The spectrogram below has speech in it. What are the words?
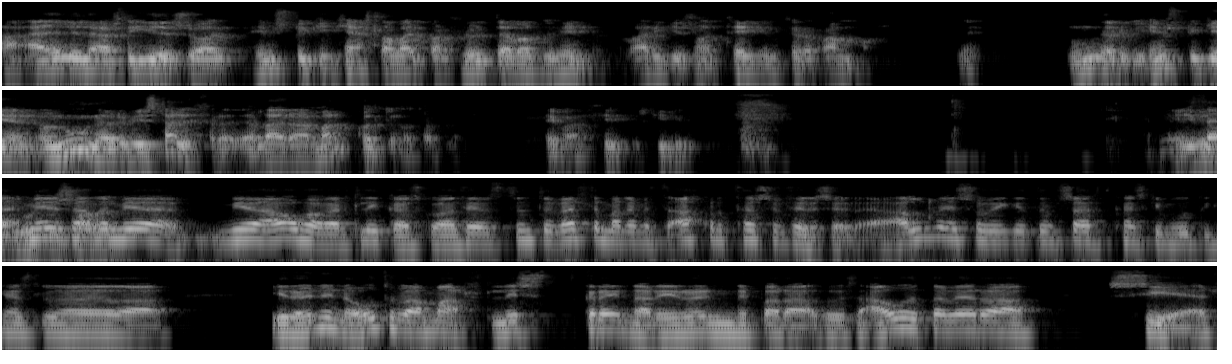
það eðlilegast í þessu að heimsbyggi kennsla væri bara hluti af öllu hinn, það væri ekki svona tekinn fyrir ramma. Nei, núna erum við heimsbyggi og núna erum við í stæðfræði að læra margkvöldun. Eitthvað, þið skiljið. Mér finnst þetta mjög, mjög áhugavert líka sko, að því að stundum veldur mann einmitt akkurat þessu fyrir sér alveg eins og við getum sagt kannski um útikennsluna eða í rauninni ótrúlega margt listgreinar í rauninni bara þú veist, á þetta að vera sér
